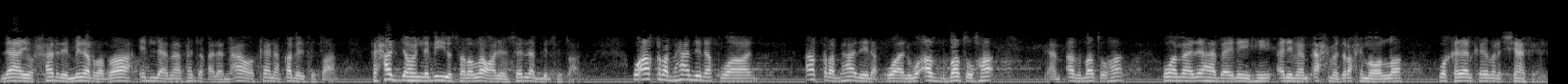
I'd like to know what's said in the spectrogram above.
لا يحرم من الرضاع إلا ما فتق الأمعاء وكان قبل الفطام. فحده النبي صلى الله عليه وسلم بالفطام. وأقرب هذه الأقوال أقرب هذه الأقوال وأضبطها يعني أضبطها هو ما ذهب إليه الإمام أحمد رحمه الله وكذلك أيضا الشافعي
